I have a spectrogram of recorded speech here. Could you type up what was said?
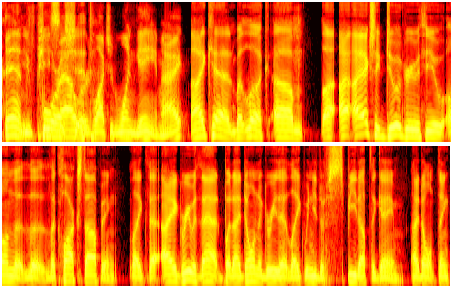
spend four hours shit. watching one game. All right. I can, but look, um, I, I actually do agree with you on the, the the clock stopping like that. I agree with that, but I don't agree that like we need to speed up the game. I don't think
